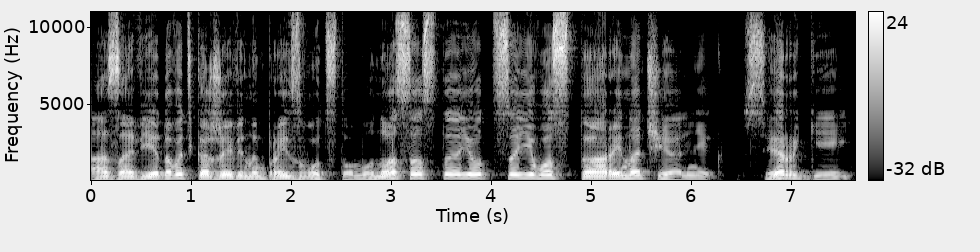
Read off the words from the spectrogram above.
А заведовать кожевенным производством у нас остается его старый начальник Сергей.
